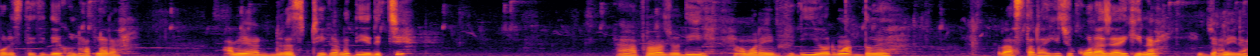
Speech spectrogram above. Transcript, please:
পরিস্থিতি। দেখুন আপনারা, আমি অ্যাড্রেস ঠিকানা দিয়ে দিচ্ছি। হ্যাঁ আপনারা যদি আমার এই ভিডিওর মাধ্যমে রাস্তাটা কিছু করা যায় কি না জানি না।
